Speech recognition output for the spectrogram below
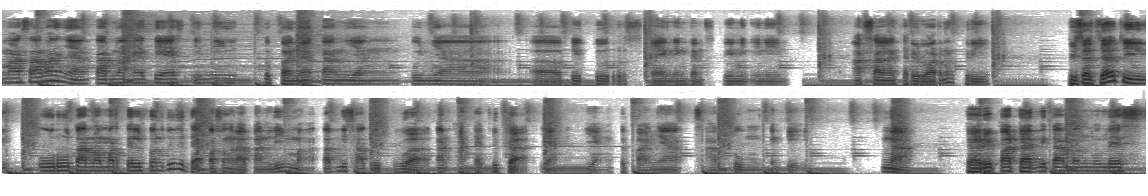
masalahnya karena ETS ini kebanyakan yang punya uh, fitur scanning dan screening ini asalnya dari luar negeri bisa jadi urutan nomor telepon itu tidak 085 tapi 12 kan ada juga yang yang depannya satu mungkin di nah daripada kita menulis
